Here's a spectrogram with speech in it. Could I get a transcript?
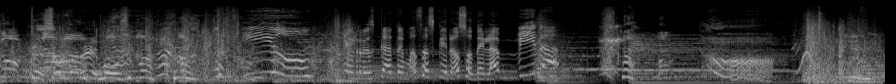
no! ¡Te salvaremos! ¡Iu! El rescate más asqueroso de la vida.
